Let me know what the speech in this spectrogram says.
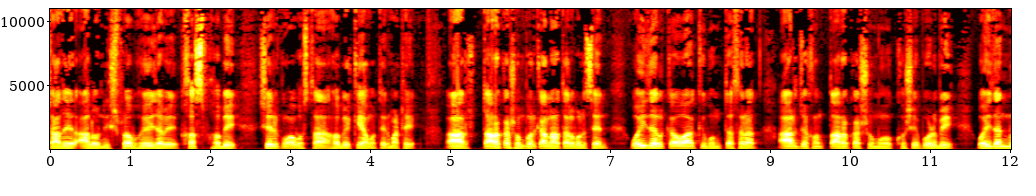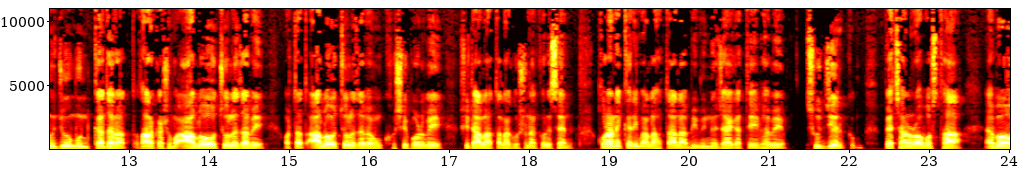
চাঁদের আলো নিষ্প্রভ হয়ে যাবে খসফ হবে, সেরকম অবস্থা হবে কেয়ামতের মাঠে। আর তারকা সম্পর্কে আল্লাহ তালা বলেছেন, ওয়াইজাল কাওয়া কিবুন তাসারাত আর যখন তারকাসমূহ খসে পড়বে, ওয়াইজান নুজুমুন কাদারাত তারকাসমূহ আলো চলে যাবে, অর্থাৎ আলো চলে যাবে এবং খসে পড়বে, সেটা আল্লাহ তালা ঘোষণা করেছেন। কোরআনে করিম আল্লাহ তালা বিভিন্ন জায়গাতে এইভাবে সূর্যের পেছানোর অবস্থা এবং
